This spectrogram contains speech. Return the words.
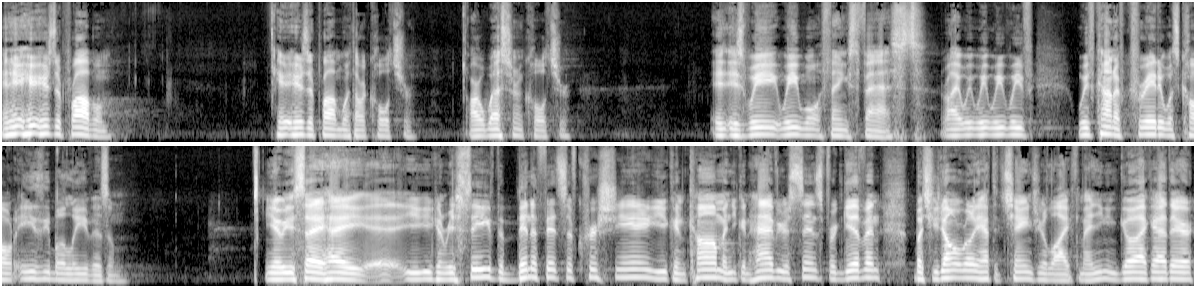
And here, here's the problem. Here, here's the problem with our culture, our Western culture, is, we, we want things fast, right? We, we, we, we've, we've kind of created what's called easy believism. You know, you say, hey, eh, you, you, can receive the benefits of Christianity. You can come and you can have your sins forgiven, but you don't really have to change your life, man. You can go back out there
